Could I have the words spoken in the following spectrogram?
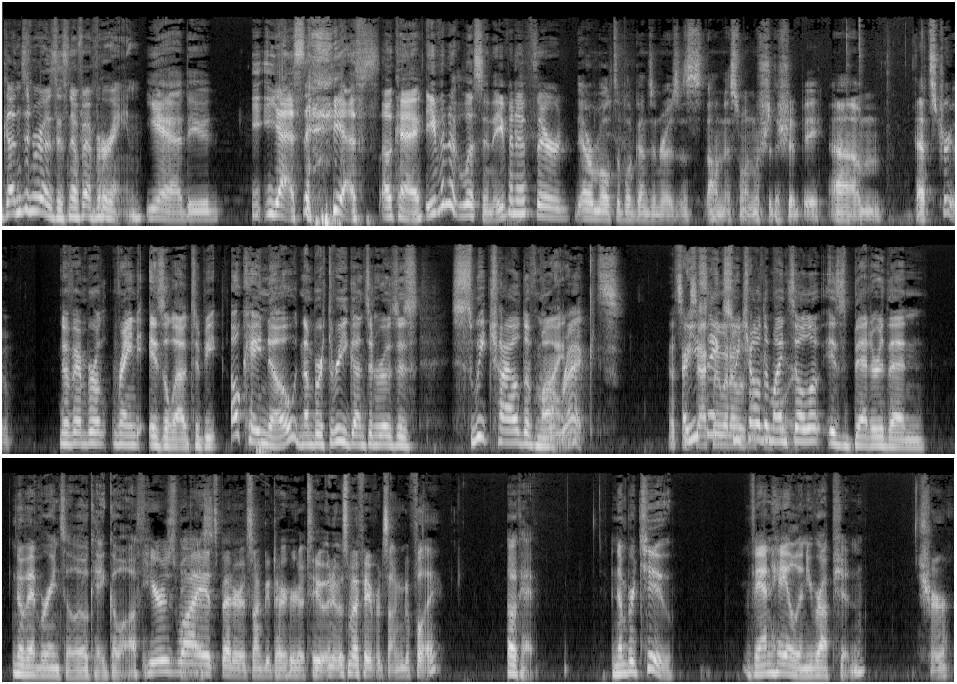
Guns N' Roses, November Rain. Yeah, dude. Y- yes. yes. Okay. Even if listen, even if there are multiple Guns N' Roses on this one, which there should be, um, that's true. November Rain is allowed to be Okay, no. Number three, Guns N' Roses, Sweet Child of Mine. Correct. That's Are exactly you saying what I Sweet was Child of Mine for. solo is better than November Rain solo? Okay, go off. Here's why it's better. It's on Guitar Hero 2, and it was my favorite song to play. Okay. Number two, Van Halen Eruption. Sure.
